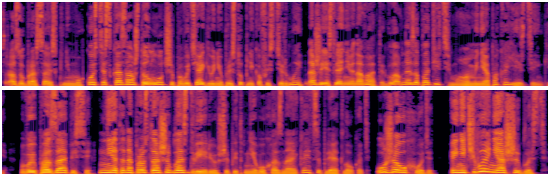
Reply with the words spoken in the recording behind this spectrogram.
Сразу бросаюсь к нему. Костя сказал, что он лучше по вытягиванию преступников из тюрьмы, даже если они виноваты. Главное заплатить ему, а у меня пока есть деньги. Вы по записи? Нет, она просто ошиблась дверью, шипит мне в ухо Знайка и цепляет локоть. Уже уходит. И ничего я не ошиблась.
